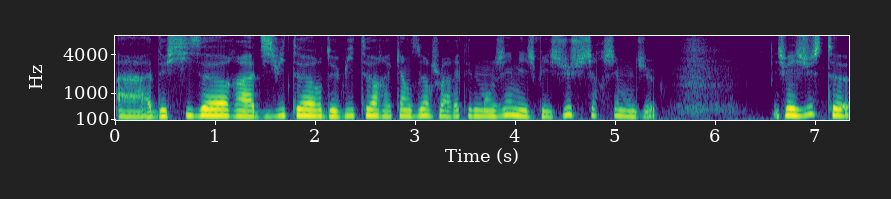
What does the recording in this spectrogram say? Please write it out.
à, de 6h à 18h, de 8h à 15h, je vais arrêter de manger, mais je vais juste chercher mon Dieu. Je vais juste euh,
